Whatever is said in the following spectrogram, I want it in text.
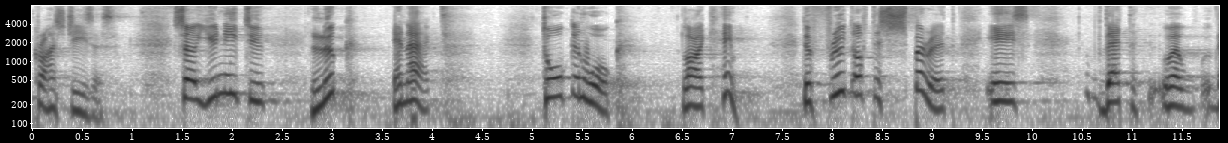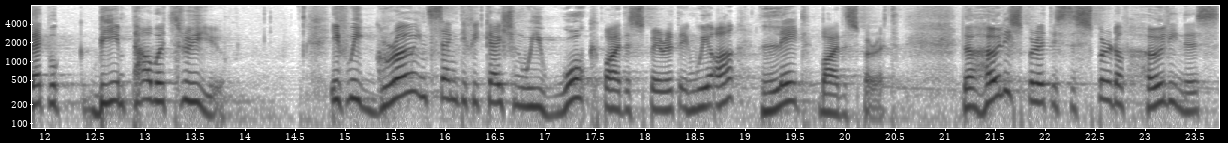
Christ Jesus. So you need to look and act, talk and walk like him. The fruit of the Spirit is that, well, that will be empowered through you. If we grow in sanctification, we walk by the Spirit and we are led by the Spirit. The Holy Spirit is the Spirit of holiness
